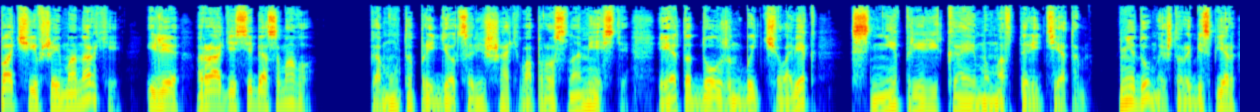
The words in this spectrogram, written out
Почившей монархии? Или ради себя самого? Кому-то придется решать вопрос на месте, и это должен быть человек с непререкаемым авторитетом. Не думай, что Робеспьер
